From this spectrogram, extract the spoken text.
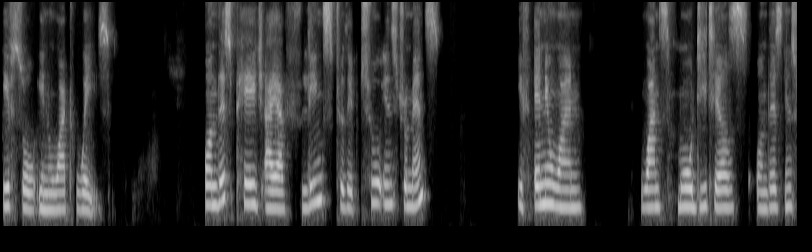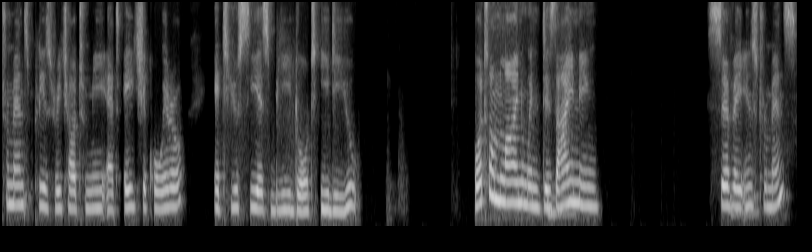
If so, in what ways? On this page, I have links to the two instruments. If anyone wants more details on these instruments, please reach out to me at achikwero at ucsb.edu. Bottom line, when designing survey instruments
